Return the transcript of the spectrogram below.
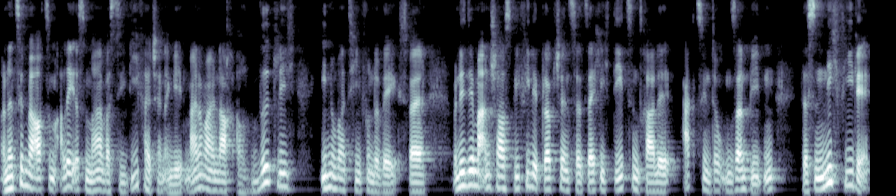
Und dann sind wir auch zum allerersten Mal, was die DeFi-Chain angeht, meiner Meinung nach auch wirklich innovativ unterwegs. Weil, wenn du dir mal anschaust, wie viele Blockchains tatsächlich dezentrale Aktientokens anbieten, das sind nicht viele.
